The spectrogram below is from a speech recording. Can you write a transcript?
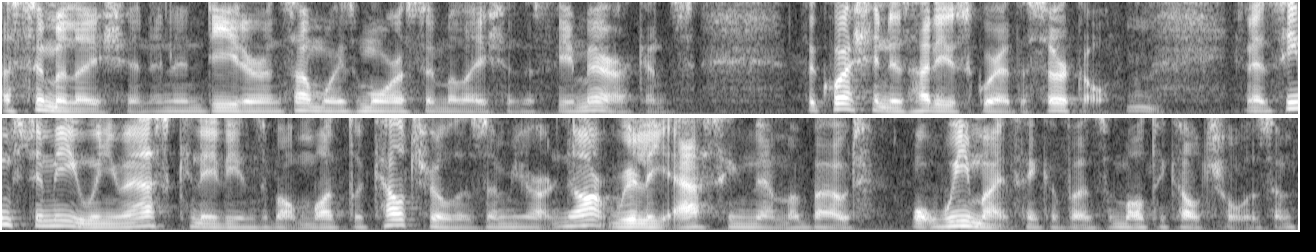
assimilation, and indeed are in some ways more assimilation than the Americans. The question is, how do you square the circle? Mm. And it seems to me when you ask Canadians about multiculturalism, you're not really asking them about what we might think of as multiculturalism,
